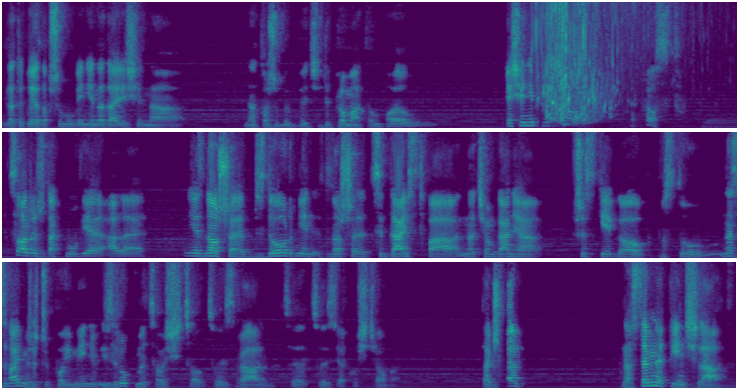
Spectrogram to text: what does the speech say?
Dlatego ja zawsze mówię, nie nadaję się na, na to, żeby być dyplomatą, bo ja się nie pierdolę. Po prostu. Sorry, że tak mówię, ale nie znoszę bzdur, nie znoszę cygaństwa, naciągania wszystkiego. Po prostu nazywajmy rzeczy po imieniu i zróbmy coś, co, co jest realne, co, co jest jakościowe. Także następne pięć lat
